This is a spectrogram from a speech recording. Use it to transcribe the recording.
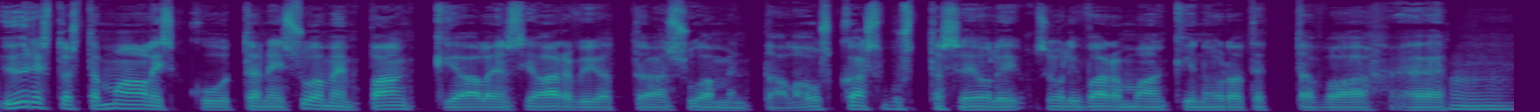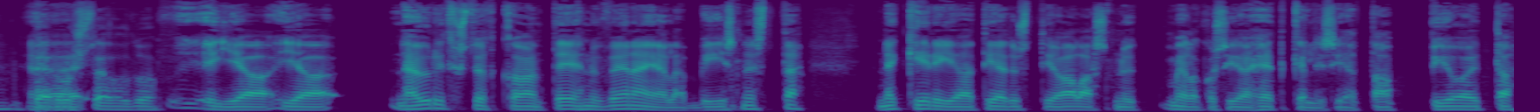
11. maaliskuuta niin Suomen Pankki alensi arviotaan Suomen talouskasvusta. Se oli, se oli varmaankin odotettavaa. Mm, perusteltua. Ja, ja nämä yritykset, jotka on tehnyt Venäjällä bisnestä, ne kirjaa tietysti alas nyt melkoisia hetkellisiä tappioita,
